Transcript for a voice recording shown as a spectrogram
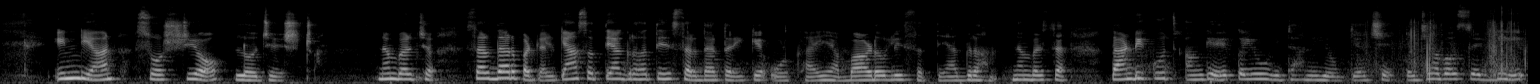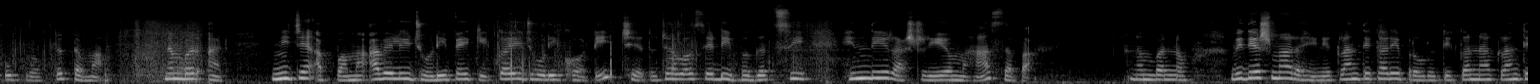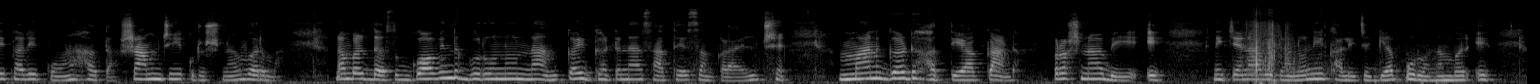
Indian sociologist. નંબર છ, સરદાર પટેલ. ક્યાં સત્યાગ્રહથી સરદાર તરીકે ઓળખાયા? બારડોલી સત્યાગ્રહ નંબર સાત, દાંડીકૂચ અંગે કયું વિધાન યોગ્ય છે? તો જવાબ આવશે ડી ઉપરોક્ત તમામ. નંબર આઠ, નીચે આપવામાં આવેલી જોડી પૈકી કઈ જોડી ખોટી છે? તો જવાબ આવશે ડી ભગતસિંહ હિન્દી રાષ્ટ્રીય મહાસભા. નંબર નવ. વિદેશમાં રહીને ક્રાંતિકારી પ્રવૃત્તિ કરનાર ક્રાંતિકારી કોણ હતા? શ્યામજી કૃષ્ણ વર્મા. નંબર દસ. ગોવિંદ ગુરુનું નામ કઈ ઘટના સાથે સંકળાયેલ છે? માનગઢ હત્યાકાંડ. પ્રશ્ન બે એ. નીચેના વિધાનોની ખાલી જગ્યા પૂરો. નંબર એ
